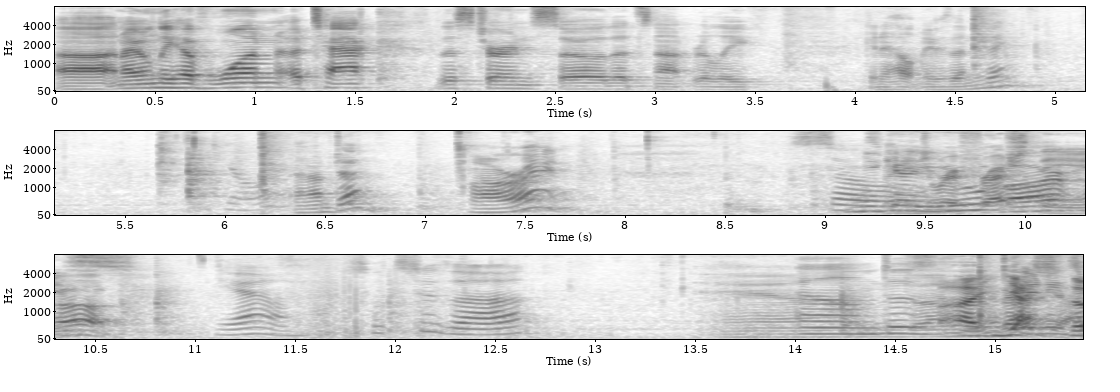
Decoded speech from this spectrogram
Uh, and I only have one attack this turn, so that's not really gonna help me with anything. No. And I'm done. All right. So Mika, Need to you refresh are these. up. yeah, so let's do that. And Um, does- uh, Uh, yes, there needs to be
